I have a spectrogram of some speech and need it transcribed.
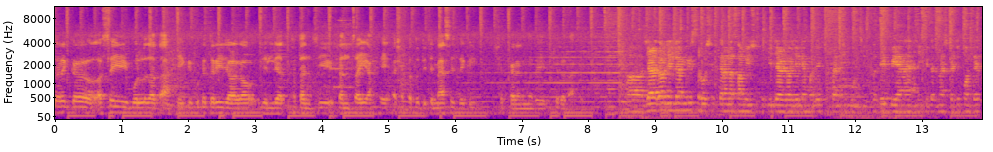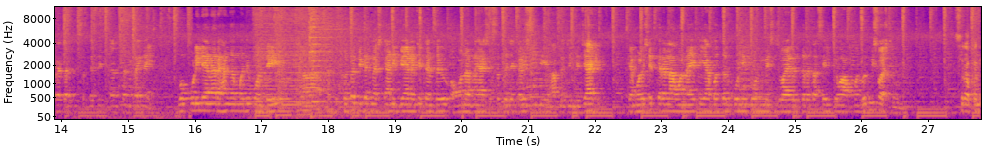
सर एक असंही बोललं जात आहे की कुठेतरी जळगाव जिल्ह्यात खतांची टंचाई आहे अशा पद्धतीचे मेसेज देखील शेतकऱ्यांमध्ये फिरत आहे जळगाव जिल्ह्यात मी सर्व शेतकऱ्यांना सांगू इच्छितो की जळगाव जिल्ह्यामध्ये खतांची कोणती खते बियाणे आणि कीटकनाशकाची कोणत्याही प्रकारची सध्याची टंचाई नाही. व पुढील येणाऱ्या हंगामामध्ये कोणतेही खतं कीटकनाशके आणि बियाण्याची टंचाई होणार नाही अशी सध्याच्या काही स्थिती आपल्या जिल्ह्याची आहे. त्यामुळे शेतकऱ्यांना आव्हान आहे की याबद्दल कोणी कोण मेसेज व्हायरल करत असेल किंवा आपण विश्वास ठेवू सर आपण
